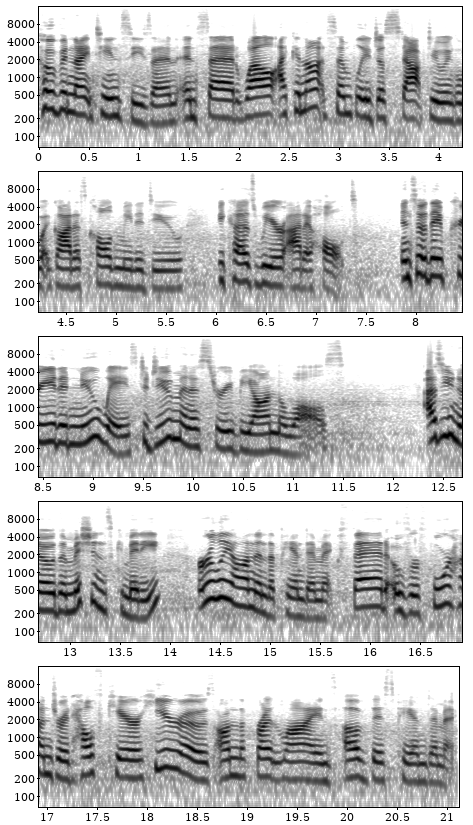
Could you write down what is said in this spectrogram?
COVID 19 season and said, Well, I cannot simply just stop doing what God has called me to do because we are at a halt. And so they've created new ways to do ministry beyond the walls. As you know, the Missions Committee early on in the pandemic fed over 400 healthcare heroes on the front lines of this pandemic.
